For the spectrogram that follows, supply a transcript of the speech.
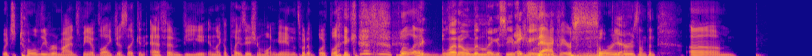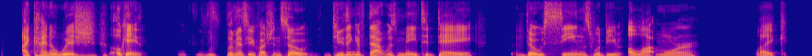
which totally reminds me of like just like an fmv in like a playstation 1 game that's what it looked like but Like, like, Blood Omen, Legacy of exactly or soul Yeah. reaver or something um i kind of wish okay let me ask you a question so do you think if that was made today those scenes would be a lot more like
